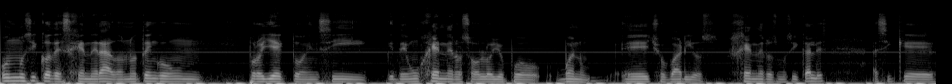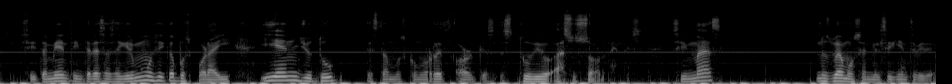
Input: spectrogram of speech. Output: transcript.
un músico desgenerado, no tengo un proyecto en sí de un género solo, yo puedo, bueno, he hecho varios géneros musicales, así que si también te interesa seguir música, pues por ahí. Y en YouTube estamos como Red Orchestra Studio a sus órdenes. Sin más, nos vemos en el siguiente video.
